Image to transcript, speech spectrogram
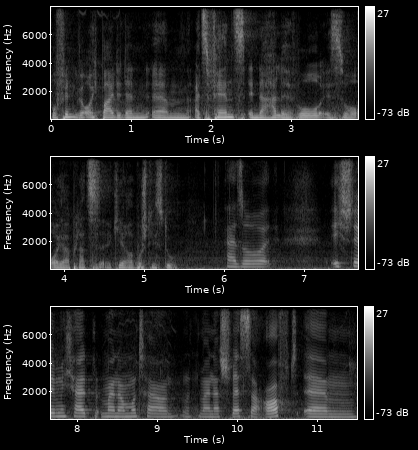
Wo finden wir euch beide denn ähm, als Fans in der Halle? Wo ist so euer Platz? Äh, Kira, wo stehst du? Also ich stehe mich halt mit meiner Mutter und mit meiner Schwester oft ähm,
